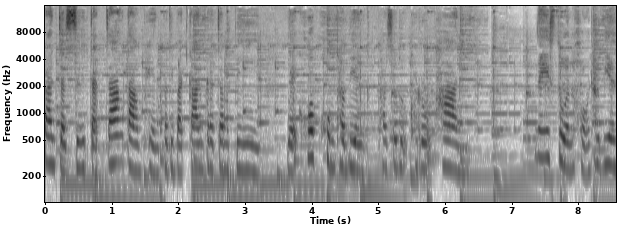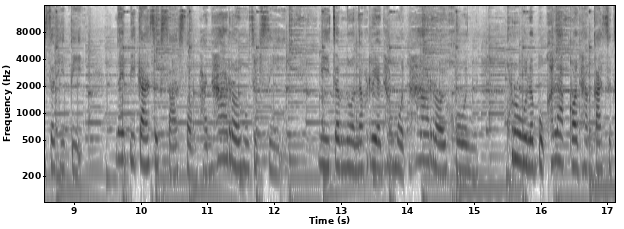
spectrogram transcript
การจัดซื้อจัดจ้างตามแผนปฏิบัติการประจำปี และควบคุมทะเบียนพัสดุครุภัณฑ์ ในส่วนของทะเบียนสถิติ ในปีการศึกษา 2564 มีจำนวนนักเรียนทั้งหมด 500 คน ครูและบุคลากรทางการศึก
